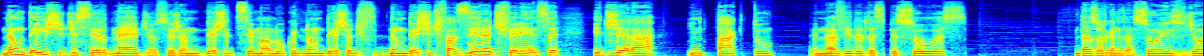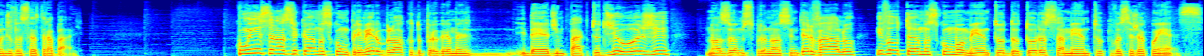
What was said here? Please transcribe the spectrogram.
não deixe de ser médio, ou seja, não deixe de ser maluco, não deixe de, não deixe de fazer a diferença e de gerar impacto na vida das pessoas, das organizações, de onde você trabalha. Com isso, nós ficamos com o primeiro bloco do programa Ideia de Impacto de hoje. Nós vamos para o nosso intervalo e voltamos com o momento Doutor Orçamento que você já conhece.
